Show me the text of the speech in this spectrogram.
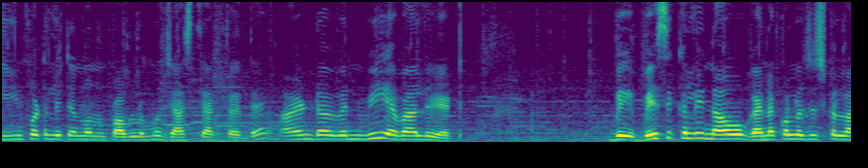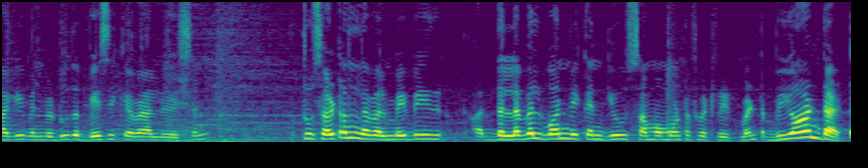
ಈ ಇನ್ಫರ್ಟಿಲಿಟಿ ಅನ್ನೋ ಒಂದು ಪ್ರಾಬ್ಲಮ್ಮು ಜಾಸ್ತಿ ಆಗ್ತಾ ಇದೆ. ಆ್ಯಂಡ್ ವೆನ್ ವಿ ಎವ್ಯಾಲ್ಯೂಯೇಟ್ ಬೇ ಬೇಸಿಕಲಿ ನಾವು ಗೈನಕಾಲಜಿಸ್ಟ್ಗಳಾಗಿ when we do the basic evaluation to certain level maybe the level one we can give some amount of a treatment beyond that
